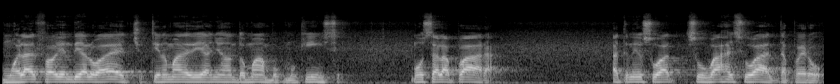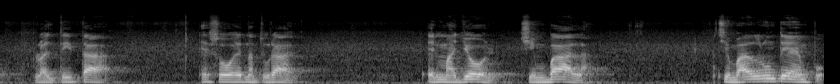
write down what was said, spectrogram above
Como el Alfa hoy en día lo ha hecho, tiene más de 10 años dando mambo, como 15. Moza La Para ha tenido su, su baja y su alta, pero lo altita, eso es natural. El mayor, Chimbala. Chimbala duró un tiempo,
